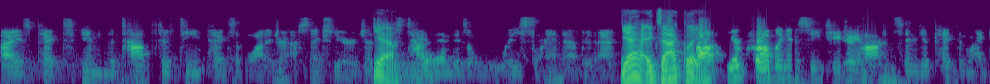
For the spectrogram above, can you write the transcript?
guys picked in the top 15 picks of a lot of drafts next year. Just Yeah. tight end is a wasteland after that. Yeah, exactly. Pro- You're probably going to see T.J. Hockenson get picked in like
